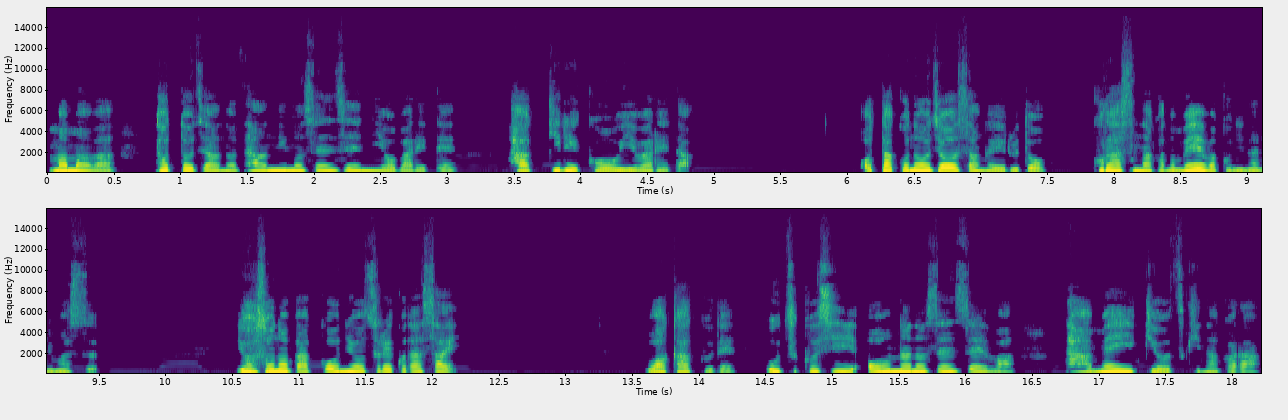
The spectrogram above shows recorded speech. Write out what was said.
ママはトットちゃんの担任の先生に呼ばれて、はっきりこう言われた。お宅のお嬢さんがいると、クラスの中の迷惑になります。よその学校にお連れください。若くで美しい女の先生は、ため息をつきながら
